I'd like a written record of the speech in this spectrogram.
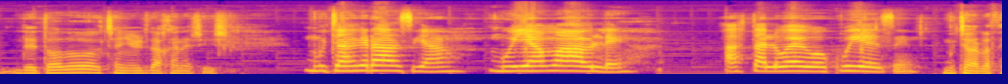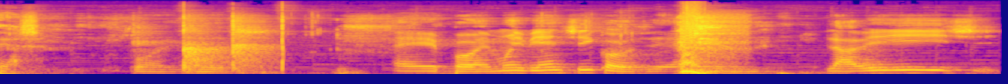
de todo, señorita Génesis. Muchas gracias, muy amable. Hasta luego, cuídese. Muchas gracias. Pues, eh, pues muy bien, chicos. Eh, ¿La habéis.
